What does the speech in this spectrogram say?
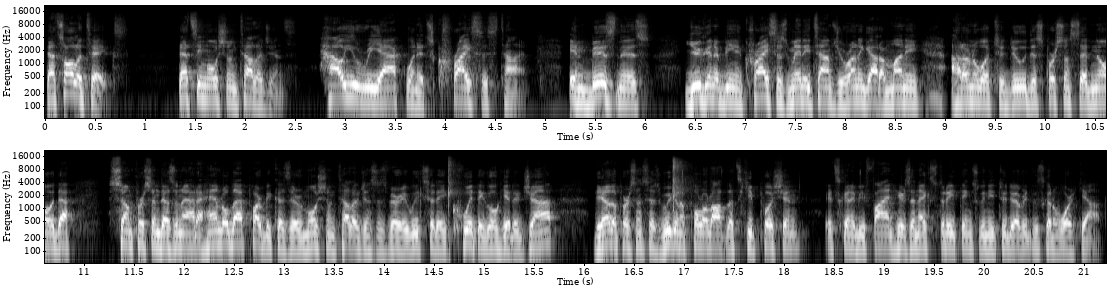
That's all it takes. That's emotional intelligence how you react when it's crisis time. In business, you're going to be in crisis many times. You're running out of money. I don't know what to do. This person said no. That some person doesn't know how to handle that part because their emotional intelligence is very weak. So they quit. They go get a job. The other person says, we're going to pull it off. Let's keep pushing. It's going to be fine. Here's the next three things we need to do. Everything's going to work out.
